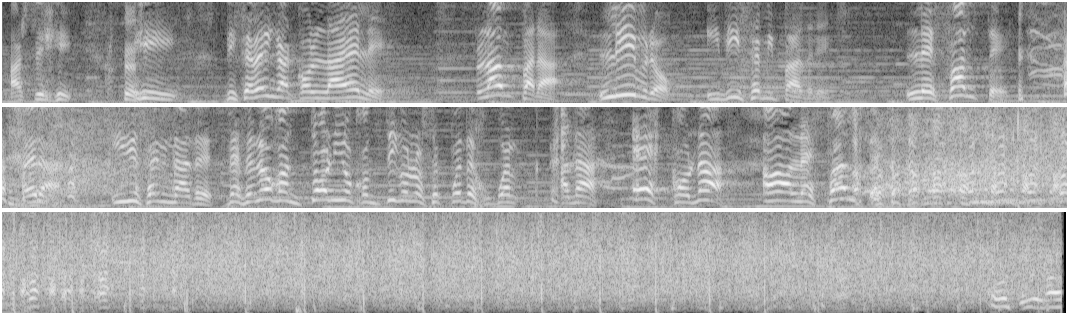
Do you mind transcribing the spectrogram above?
Así. Y dice, venga, con la L. Lámpara, libro. Y dice mi padre, elefante. Espera. Y dice mi madre, desde luego, Antonio, contigo no se puede jugar Aná, es con A, elefante.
